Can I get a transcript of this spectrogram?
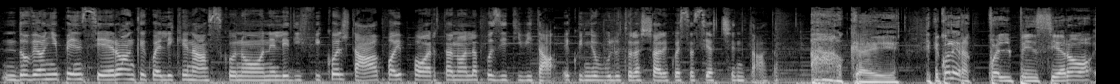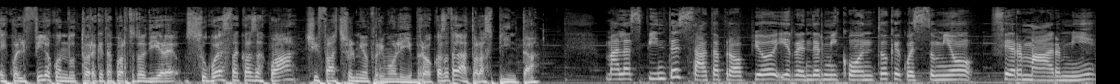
dove ogni pensiero, anche quelli che nascono nelle difficoltà, poi portano alla positività e quindi ho voluto lasciare questa si accentata. Ah, ok. E qual era quel pensiero e quel filo conduttore che ti ha portato a dire su questa cosa qua ci faccio il mio primo libro? Cosa ti ha dato la spinta? Ma la spinta è stata proprio il rendermi conto che questo mio fermarmi,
